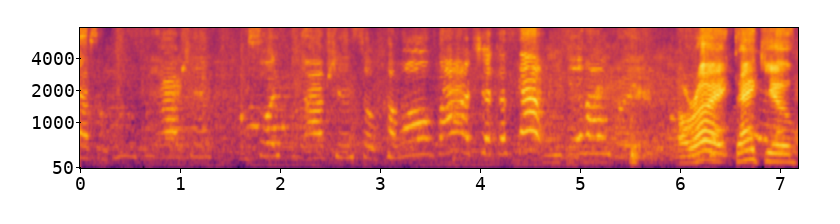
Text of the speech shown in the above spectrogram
All vegan. We have some gluten-free options, some soy free options. So come on by, check us out when you get hungry. All right, thank you.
